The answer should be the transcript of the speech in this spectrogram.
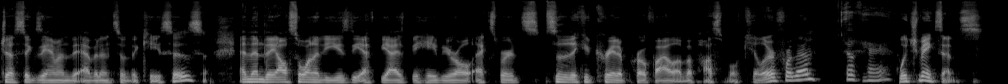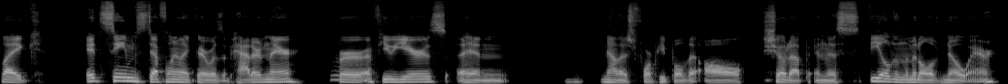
just examine the evidence of the cases. And then they also wanted to use the FBI's behavioral experts so that they could create a profile of a possible killer for them, Okay. which makes sense. Like it seems definitely like there was a pattern there for Mm. a few years and now there's four people that all showed up in this field in the middle of nowhere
